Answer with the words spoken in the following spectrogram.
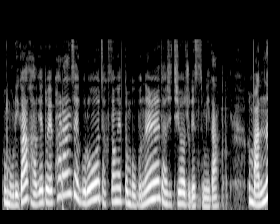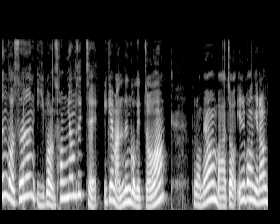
그럼 우리가 가계도에 파란색으로 작성했던 부분을 다시 지워주겠습니다. 그럼 맞는 것은 2번 성염색체. 이게 맞는 거겠죠? 그러면 맞아. 1번이랑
